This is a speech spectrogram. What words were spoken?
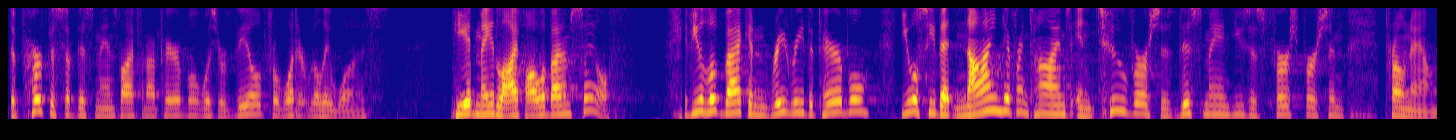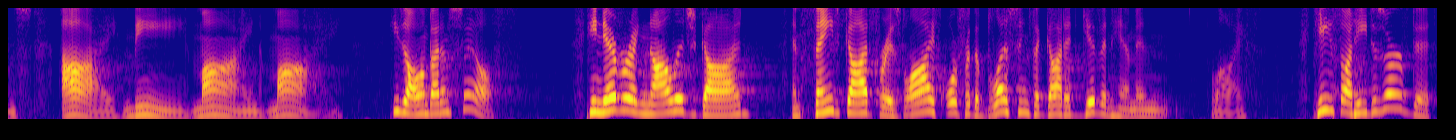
the purpose of this man's life in our parable was revealed for what it really was. He had made life all about himself. If you look back and reread the parable, you will see that nine different times in two verses, this man uses first person pronouns I, me, mine, my. He's all about himself. He never acknowledged God and thanked God for his life or for the blessings that God had given him in life. He thought he deserved it.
